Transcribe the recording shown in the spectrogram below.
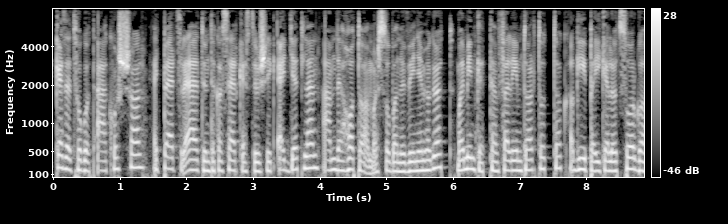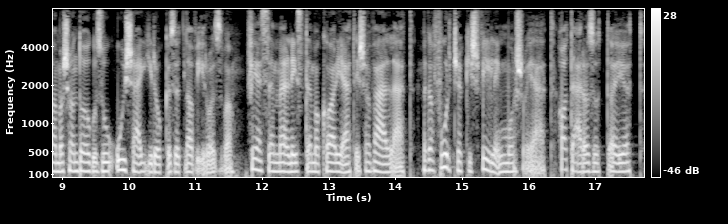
Kezet fogott Ákossal, egy percre eltűntek a szerkesztőség egyetlen, ám de hatalmas szobanövénye mögött, majd mindketten felém tartottak, a gépeik előtt szorgalmasan dolgozó újságírók között lavírozva. Félszemmel néztem a karját és a vállát, meg a furcsa kis félénk mosolyát. Határozottan jött.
